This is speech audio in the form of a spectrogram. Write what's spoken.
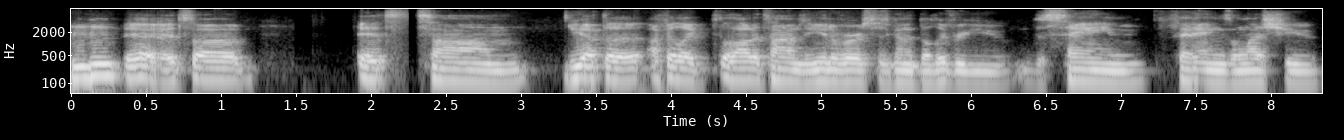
hmm Yeah, it's uh, it's um, you have to. I feel like a lot of times the universe is going to deliver you the same things unless you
